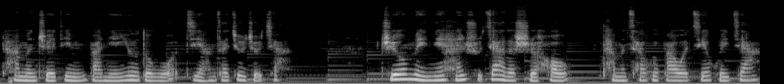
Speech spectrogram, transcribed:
他们决定把年幼的我寄养在舅舅家。只有每年寒暑假的时候，他们才会把我接回家。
